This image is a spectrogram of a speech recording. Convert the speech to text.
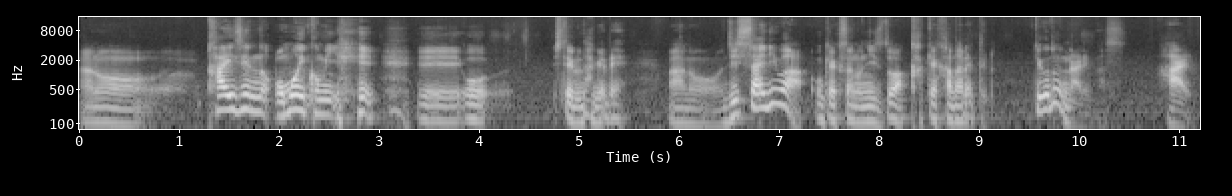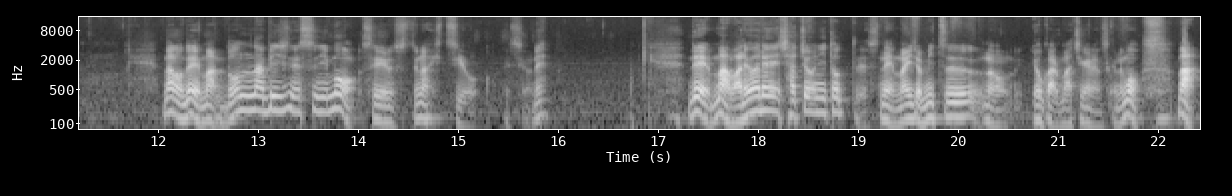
あの改善の思い込み をしてるだけであの実際にはお客さんのニーズとはかけ離れてるっていうことになります。はい。なのでまあどんなビジネスにもセールスっていうのは必要ですよね。でまあ我々社長にとってですね、まあ、以上3つのよくある間違いなんですけどもまあ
